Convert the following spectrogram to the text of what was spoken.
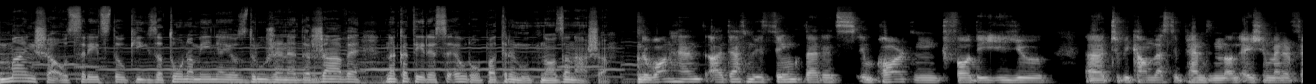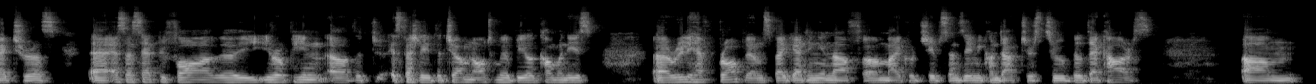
manjša od sredstev, ki jih za to namenjajo Združene države, na katere se Evropa trenutno zanaša. On the one hand, I definitely think that it's important for the EU uh, to become less dependent on Asian manufacturers. Uh, as I said before, the European, uh, the, especially the German automobile companies, uh, really have problems by getting enough uh, microchips and semiconductors to build their cars. Um,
